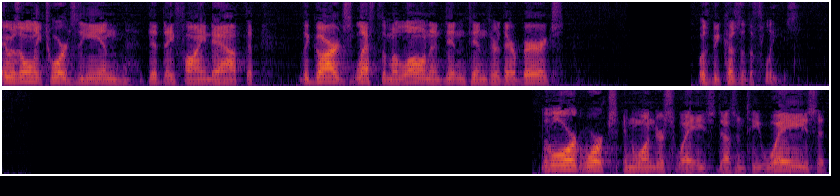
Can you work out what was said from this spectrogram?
It was only towards the end did they find out that the guards left them alone and didn't enter their barracks was because of the fleas. The Lord works in wondrous ways, doesn't He? Ways that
